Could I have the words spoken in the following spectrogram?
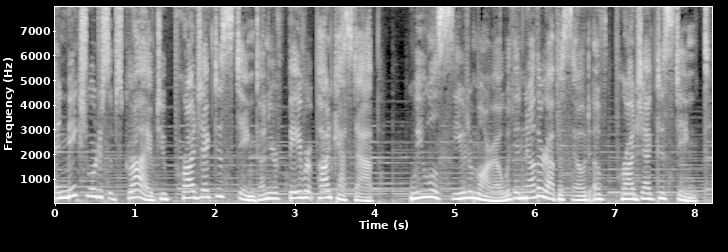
and make sure to subscribe to Project Distinct on your favorite podcast app. We will see you tomorrow with another episode of Project Distinct.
